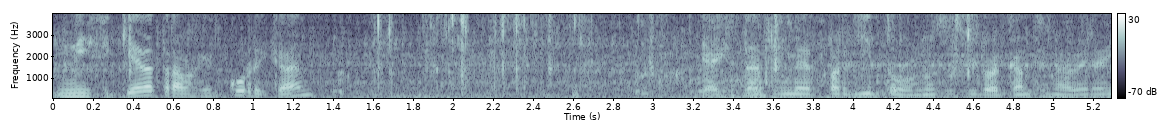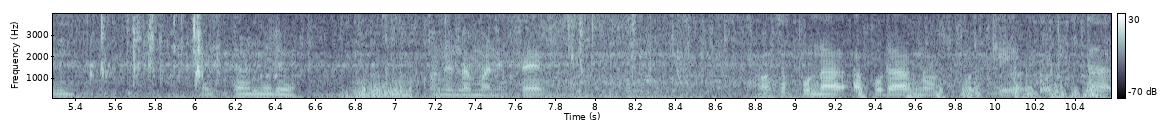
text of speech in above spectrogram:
Ni siquiera trabajé el curricán. Y ahí está el primer parguito. No sé si lo alcancen a ver ahí. Ahí está, mire. Con el amanecer. Vamos a apurar, apurarnos porque ahorita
